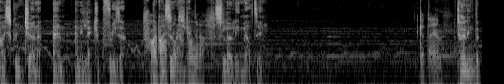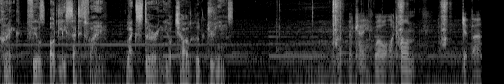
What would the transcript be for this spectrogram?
ice cream churner and an electric freezer. The ice not around strong it enough. slowly melting. God damn. Turning the crank feels oddly satisfying, like stirring your childhood dreams. Okay, well, I can't get that.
